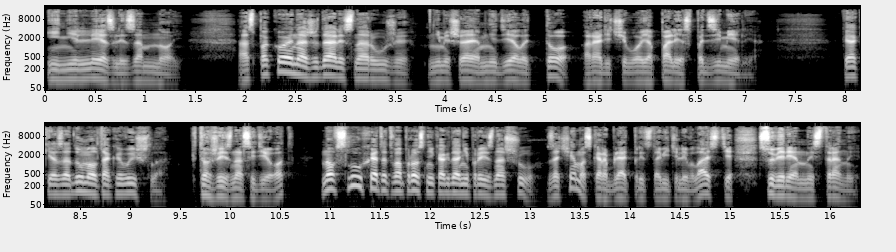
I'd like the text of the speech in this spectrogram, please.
и не лезли за мной. А спокойно ожидали снаружи, не мешая мне делать то, ради чего я полез в подземелье. Как я задумал, так и вышло. Кто же из нас идиот? Но вслух этот вопрос никогда не произношу. Зачем оскорблять представителей власти суверенной страны?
